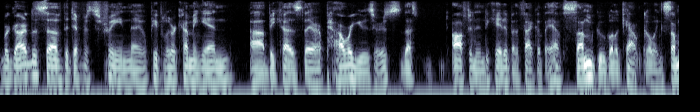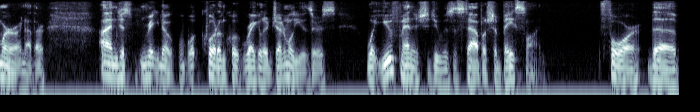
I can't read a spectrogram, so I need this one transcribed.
regardless of the difference between you know, people who are coming in uh, because they are power users, that's often indicated by the fact that they have some Google account going somewhere or another, and just you know quote unquote regular general users. What you've managed to do is establish a baseline for the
